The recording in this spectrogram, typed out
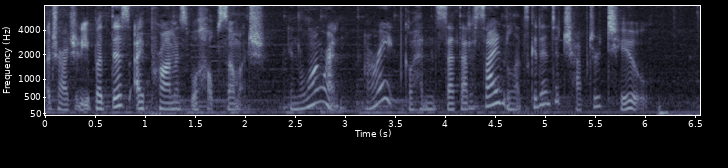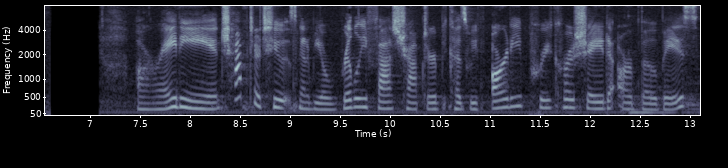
a tragedy. But this, I promise, will help so much in the long run. All right, go ahead and set that aside and let's get into chapter two. Alrighty, chapter two is going to be a really fast chapter because we've already pre-crocheted our bow base.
